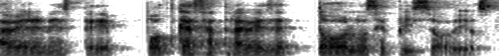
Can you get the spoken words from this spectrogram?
ver en este podcast a través de todos los episodios.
